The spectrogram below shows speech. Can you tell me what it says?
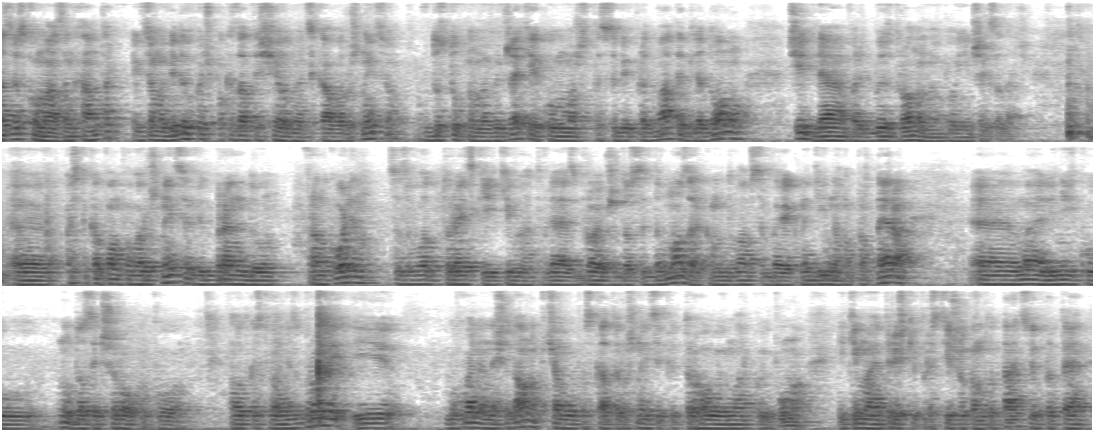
На зв'язку магазин Hunter і в цьому відео хочу показати ще одну цікаву рушницю в доступному бюджеті, яку ви можете собі придбати для дому чи для боротьби з дронами або інших задач. Е, Ось така помпова рушниця від бренду Francolin. Це завод турецький, який виготовляє зброю вже досить давно. Зарекомендував себе як надійного партнера. Е, Має лінійку ну, досить широку по гладкоствольній зброї і буквально нещодавно почав випускати рушниці під торговою маркою Puma, які мають трішки простішу комплектацію, проте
